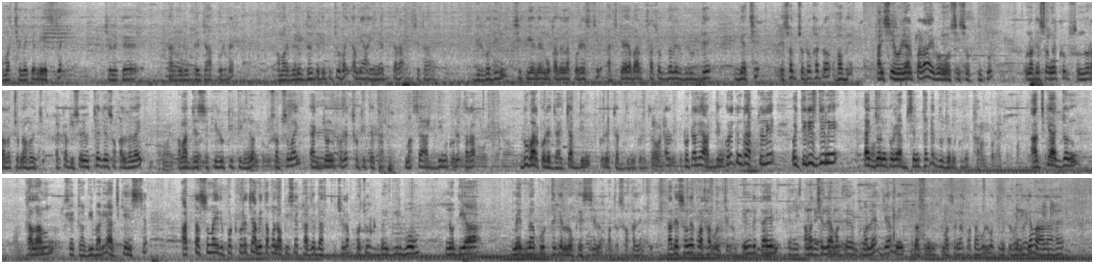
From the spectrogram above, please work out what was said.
আমার ছেলেকে নিয়ে এসছে। ছেলেকে তার বিরুদ্ধে যা করবে, আমার বিরুদ্ধে যদি কিছু হয়, আমি আইনের দ্বারা সেটা দীর্ঘদিন সিপিএমের মোকাবেলা করে এসছি। আজকে আবার শাসক দলের বিরুদ্ধে গেছে। এসব ছোটোখাটো হবে। আইসি হরিয়ারপাড়া এবং ওসি শক্তিপুর। ওনাদের সঙ্গে খুব সুন্দর আলোচনা হয়েছে। একটা বিষয় হচ্ছে যে সকালবেলায় আমার যে সিকিউরিটি তিনজন, সবসময় একজন করে ছুটিতে থাকে। মাসে আট দিন করে তারা দুবার করে যায়, চার দিন করে, চার দিন করে ওটা টোটালি আট দিন করে, কিন্তু অ্যাকচুয়ালি ওই তিরিশ দিনই একজন করে অ্যাবসেন্ট থাকে, দুজন করে থাকে। আজকে একজন কালাম, সে কাঁদি বাড়ি আজকে এসছে। আটটার সময় রিপোর্ট করেছে। আমি তখন অফিসে কাজে ব্যস্ত ছিলাম। প্রচুর বীরভূম, নদিয়া, মেদিনীপুর থেকে লোক এসেছিল অত সকালে। তাদের সঙ্গে কথা বলছিলাম। ইন দি টাইম আমার ছেলে আমাকে বলে যে, আমি দশ মিনিট তোমার সঙ্গে কথা বলব, তুমি তো বেরিয়ে যাব। আলা হ্যাঁ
